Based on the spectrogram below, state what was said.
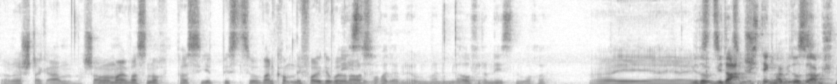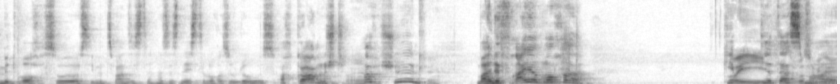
Donnerstagabend. Schauen wir mal, was noch passiert bis zu. Wann kommt die Folge wohl Nächste raus? Woche dann irgendwann im Laufe der nächsten Woche. Ah, ja, ja, ja, Wieder, wieder ich denke mal wieder so am Mittwoch, so 27. Was ist nächste Woche so los? Ach, gar nicht. ja. Ach, schön. Okay. Mal eine freie Gar nicht. Gib Ui, dir das mal.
